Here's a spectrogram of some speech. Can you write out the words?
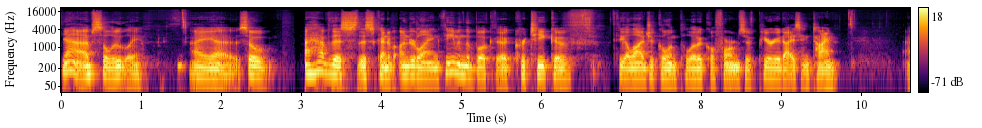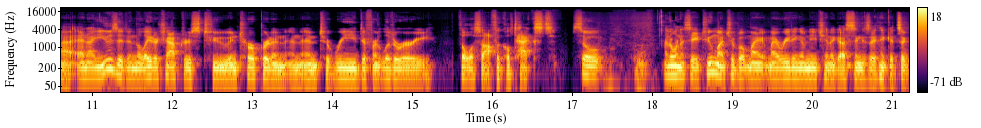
Yeah, absolutely. I uh, so I have this this kind of underlying theme in the book, the critique of theological and political forms of periodizing time. Uh, and I use it in the later chapters to interpret and, and, and to read different literary philosophical texts. So I don't want to say too much about my, my reading of Nietzsche and Augustine because I think it's a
